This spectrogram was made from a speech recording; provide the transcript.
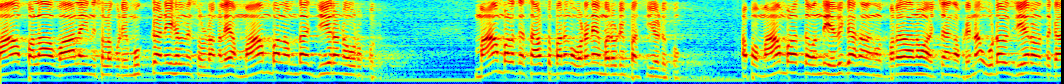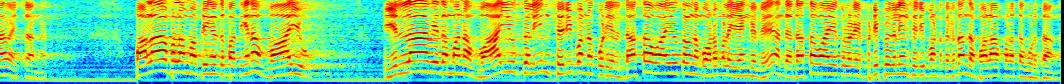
மாப்பழம் வாழைன்னு சொல்லக்கூடிய முக்கணிகள்னு சொல்கிறாங்க இல்லையா? மாம்பழம் தான் ஜீரண உறுப்பு. மாம்பழத்தை சாப்பிட்டு பாருங்கள் உடனே மறுபடியும் பசி எடுக்கும். அப்போ மாம்பழத்தை வந்து எதுக்காக அவங்க பிரதானமாக வச்சாங்க அப்படின்னா உடல் ஜீரணத்துக்காக வச்சாங்க. பலாப்பழம் அப்படிங்கிறது பார்த்தீங்கன்னா வாயு. எல்லா விதமான வாயுக்களையும் சரி பண்ணக்கூடியது. தச வாயுக்கள் நம்ம உடம்புல இயங்குது. அந்த தச வாயுக்களுடைய பிடிப்புகளையும் சரி பண்ணுறதுக்கு தான் அந்த பலாப்பழத்தை கொடுத்தாங்க.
